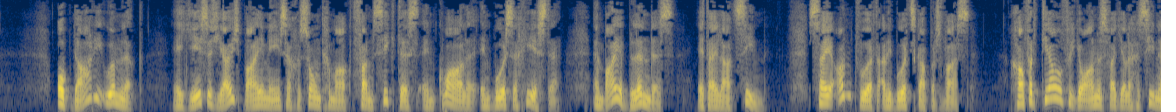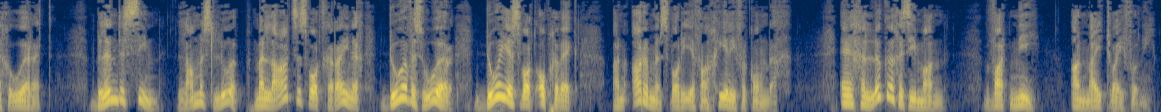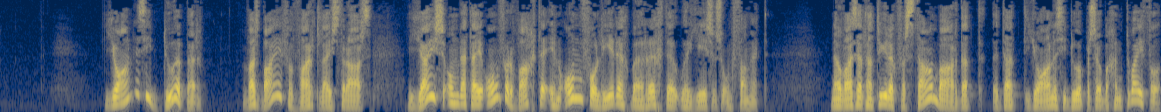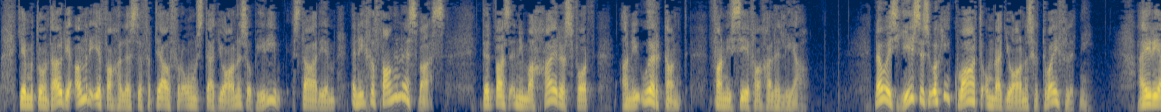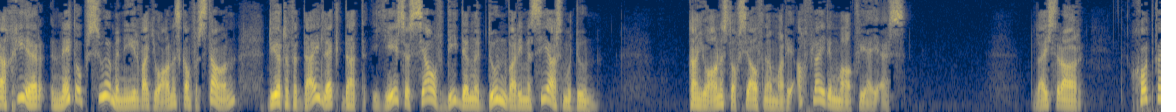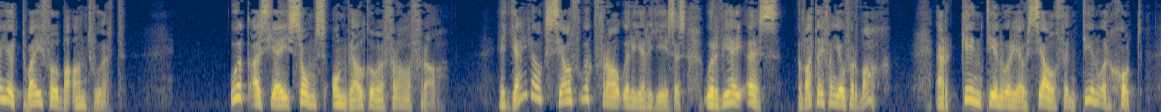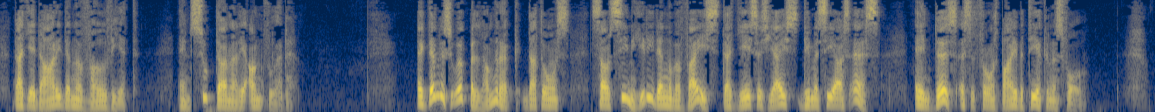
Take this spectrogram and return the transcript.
Op daardie oomblik het Jesus juis baie mense gesond gemaak van siektes en kwale en bose geeste en baie blindes het hy laat sien. Sy antwoord aan die boodskappers was: "Gaan vertel vir Johannes wat julle gesien en gehoor het. Blindes sien, lammes loop, melaatses word gereinig, dowes hoor, dooies word opgewek, aan armes word die evangelie verkondig. En gelukkig is die man wat nie aan my twyfel nie." Johannes die Doper was baie verward luisteraars juis omdat hy onverwagte en onvolledig berigte oor Jesus ontvang het. Nou was dit natuurlik verstaanbaar dat dat Johannes die Doper sou begin twyfel. Jy moet onthou die ander evangeliste vertel vir ons dat Johannes op hierdie stadium in die gevangenis was. Dit was in die Magairisfort aan die oorkant van die see van Galilea. Nou is Jesus ook nie kwaad omdat Johannes getwyfel het nie. Hy reageer net op so 'n manier wat Johannes kan verstaan deur te verduidelik dat Jesus self die dinge doen wat die Messias moet doen. Kan Johannes tog self nou maar die afleiding maak wie hy is? Luisteraar, God kan jou twyfel beantwoord. ook as jy soms onwelkome vrae vra. Het jy dalk self ook vrae oor die Here Jesus, oor wie hy is, wat hy van jou verwag? Erken teenoor jouself en teenoor God dat jy daardie dinge wil weet en soek dan na die antwoorde. Ek dink dit is ook belangrik dat ons sal sien hierdie dinge bewys dat Jesus juis die Messias is en dus is dit vir ons baie betekenisvol.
